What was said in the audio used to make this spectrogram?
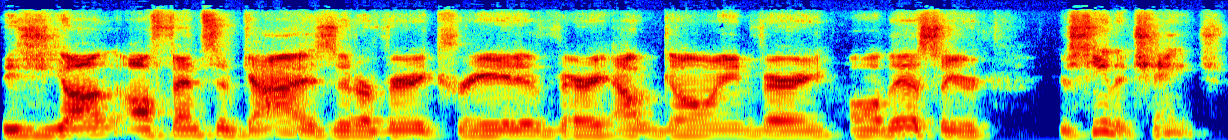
these young offensive guys that are very creative, very outgoing, very all this. So you're you're seeing a change.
